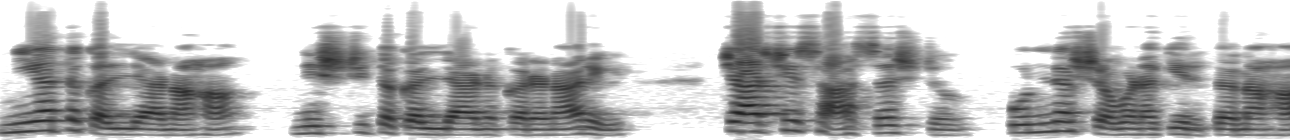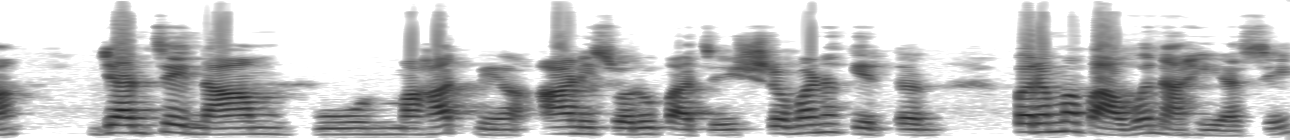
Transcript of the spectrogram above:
नियत कल्याणहा निश्चित कल्याण करणारे चारशे सहासष्ट पुण्य श्रवण कीर्तनहा ज्यांचे नाम गुण महात्म्य आणि स्वरूपाचे श्रवण कीर्तन परमपावन आहे असे.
